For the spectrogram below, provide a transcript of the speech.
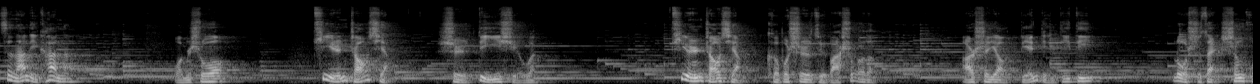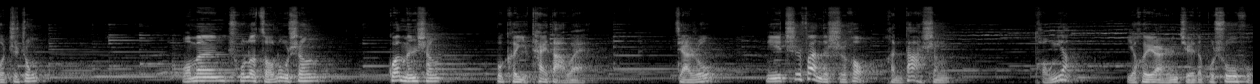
在哪里看呢？我们说，替人着想是第一学问。替人着想可不是嘴巴说的，而是要点点滴滴落实在生活之中。我们除了走路声、关门声不可以太大外，假如你吃饭的时候很大声，同样也会让人觉得不舒服。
